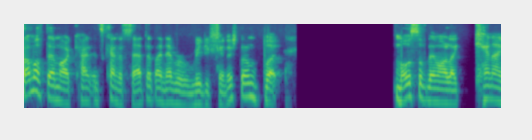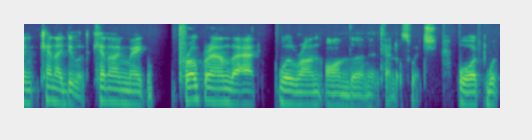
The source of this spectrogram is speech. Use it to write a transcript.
Some of them are kind. It's kind of sad that I never really finished them, but most of them are like, can I can I do it? Can I make a program that will run on the Nintendo Switch or w-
